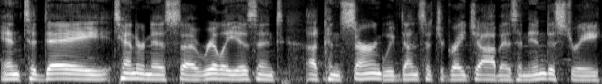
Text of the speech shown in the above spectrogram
And today, tenderness uh, really isn't a concern. We've done such a great job as an industry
